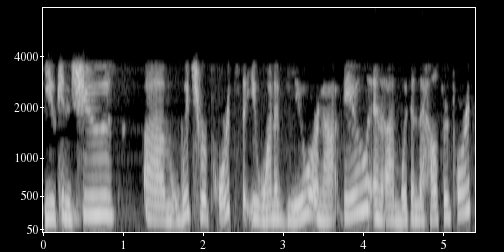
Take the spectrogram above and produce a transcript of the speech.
You can choose um, which reports that you want to view or not view, and um, within the health reports,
